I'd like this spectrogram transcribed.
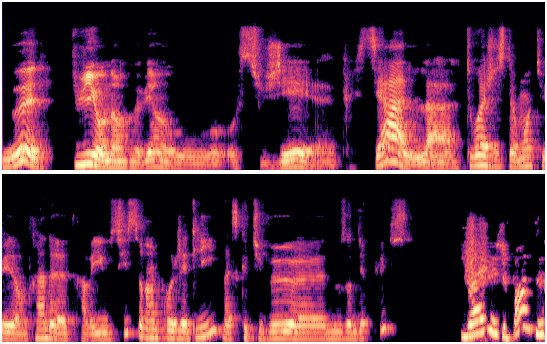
Good. Puis on en revient au, sujet euh, crucial. Toi, justement, tu es en train de travailler aussi sur un projet de livre. Est-ce que tu veux euh, nous en dire plus? Ouais, mais je vais pas en dire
